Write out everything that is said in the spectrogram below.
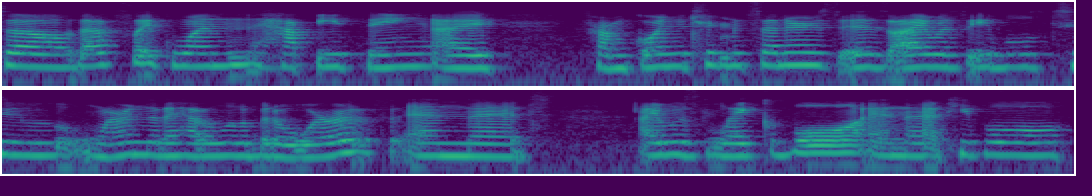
so that's like one happy thing I from going to treatment centers is I was able to learn that I had a little bit of worth and that I was likable and that people,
